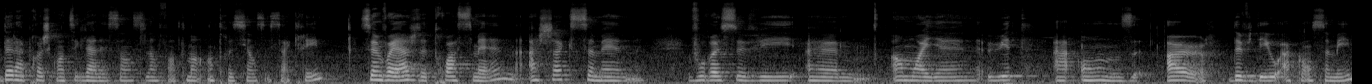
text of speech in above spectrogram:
de l'approche quantique de la naissance, l'enfantement entre science et sacré. C'est un voyage de trois semaines. À chaque semaine, vous recevez euh, en moyenne 8 à 11 heures de vidéos à consommer.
